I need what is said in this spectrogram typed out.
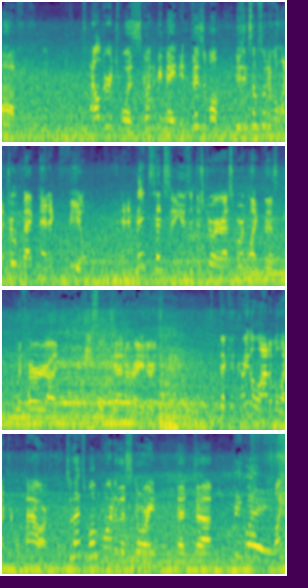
uh, Eldridge was going to be made invisible using some sort of electromagnetic field. And it makes sense to use a destroyer escort like this with her uh, diesel generators that can create a lot of electrical power. So that's one part of the story that uh, Big might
